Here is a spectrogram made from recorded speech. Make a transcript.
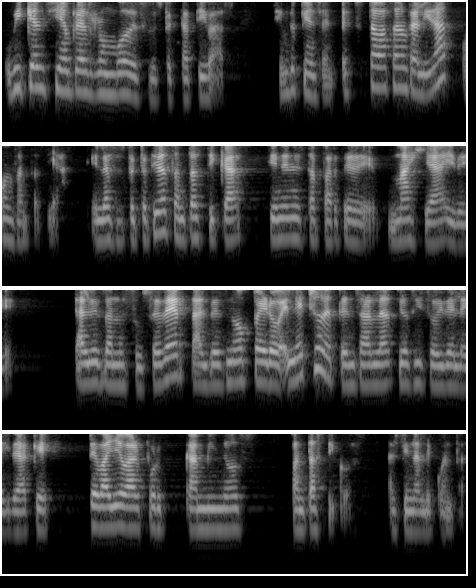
ubiquen siempre el rumbo de sus expectativas. Siempre piensen, ¿esto está basado en realidad o en fantasía? En las expectativas fantásticas tienen esta parte de magia y de tal vez van a suceder, tal vez no, pero el hecho de pensarlas, yo sí soy de la idea que te va a llevar por caminos fantásticos, al final de cuentas.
